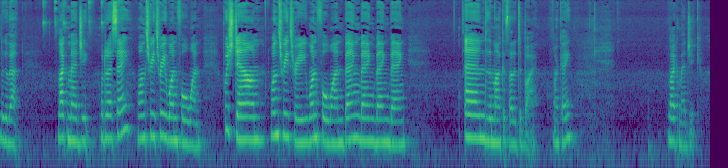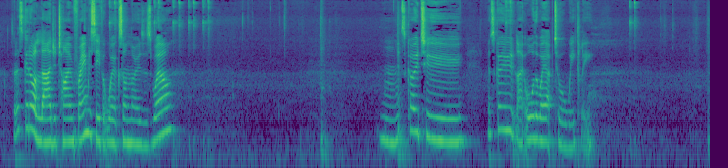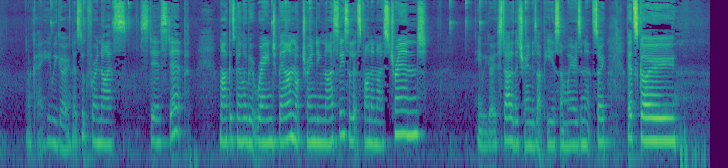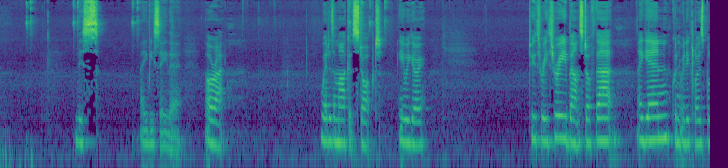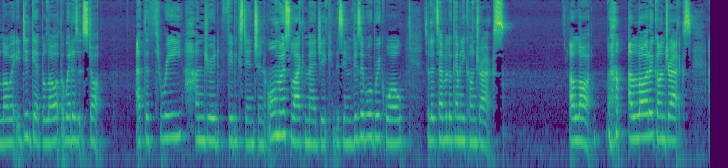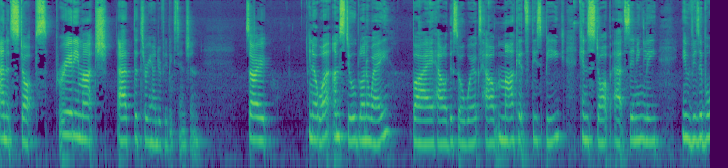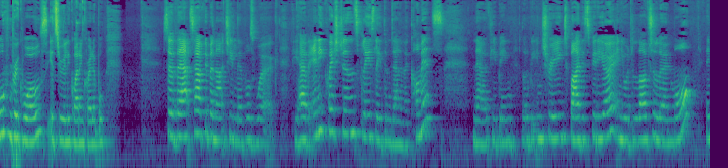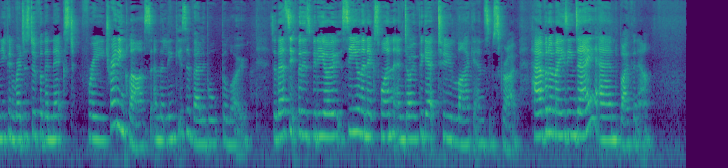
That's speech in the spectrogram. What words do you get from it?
Look at that. Like magic. What did I say? 133141. push down, 133, 141, bang, bang, bang, bang, and the market started to buy, okay? Like magic. So let's go to a larger time frame to see if it works on those as well. Hmm, let's go to, let's go like all the way up to a weekly. Okay, here we go. Let's look for a nice stair step. Market's been a little bit range bound, not trending nicely, so let's find a nice trend. Here we go. Start of the trend is up here somewhere, isn't it? So let's go this ABC there. All right. Where does the market stopped? Here we go. 233 bounced off that. Again, couldn't really close below it. It did get below it, but where does it stop? At the 300 fib extension, almost like magic, this invisible brick wall. So let's have a look how many contracts. A lot, a lot of contracts. And it stops pretty much at the 300 fib extension. So, you know what? I'm still blown away by how this all works, how markets this big can stop at seemingly invisible brick walls. It's really quite incredible. So that's how Fibonacci levels work. If you have any questions, please leave them down in the comments. Now, if you've been a little bit intrigued by this video and you would love to learn more, then you can register for the next free trading class and the link is available below. So that's it for this video. See you on the next one and don't forget to like and subscribe. Have an amazing day and bye for now.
